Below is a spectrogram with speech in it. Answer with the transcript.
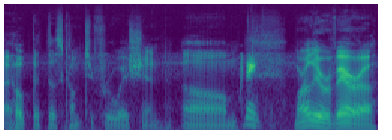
I hope that does come to fruition. Um, Thank Marley Rivera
